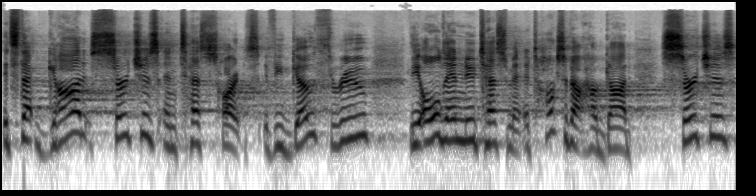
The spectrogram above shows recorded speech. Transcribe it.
It's that God searches and tests hearts. If you go through the Old and New Testament, it talks about how God searches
